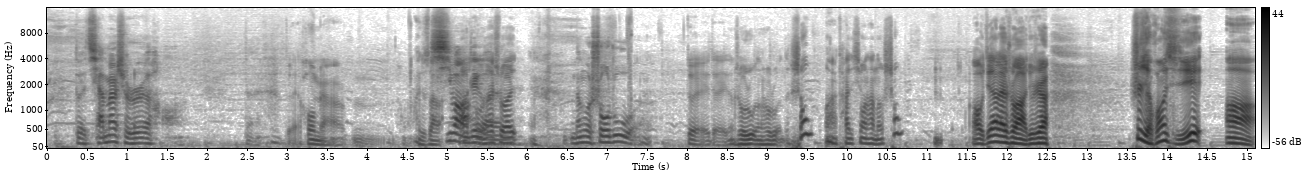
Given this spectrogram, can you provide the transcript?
对前面确实好，对对，后面，嗯，那就算了。希望这个说，能够收住。对对，能收入，能收入能，收啊！他希望他能收。嗯，好，我接下来说啊，就是《嗜血狂袭》啊，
